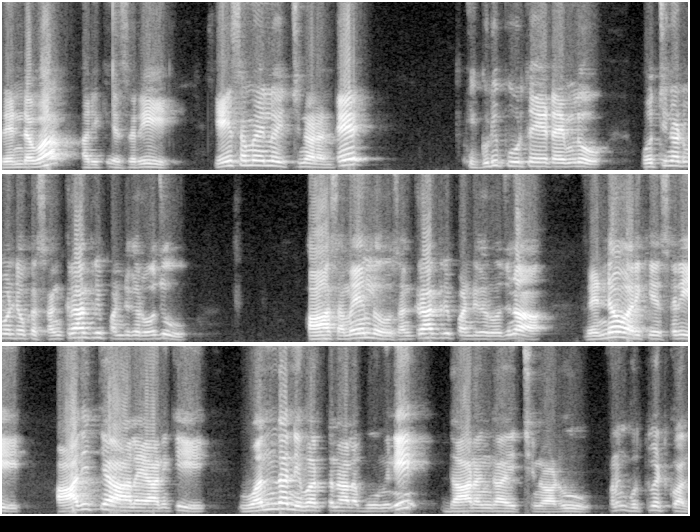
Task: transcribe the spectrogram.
రెండవ హరికేసరి. ఏ సమయంలో ఇచ్చినాడంటే? ఈ గుడి పూర్తయ్యే టైంలో వచ్చినటువంటి ఒక సంక్రాంతి పండుగ రోజు. ఆ సమయంలో సంక్రాంతి పండుగ రోజున రెండవ హరికేసరి ఆదిత్య ఆలయానికి వంద నివర్తనాల భూమిని దానంగా ఇచ్చినాడు. మనం గుర్తుపెట్టుకోవాలి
